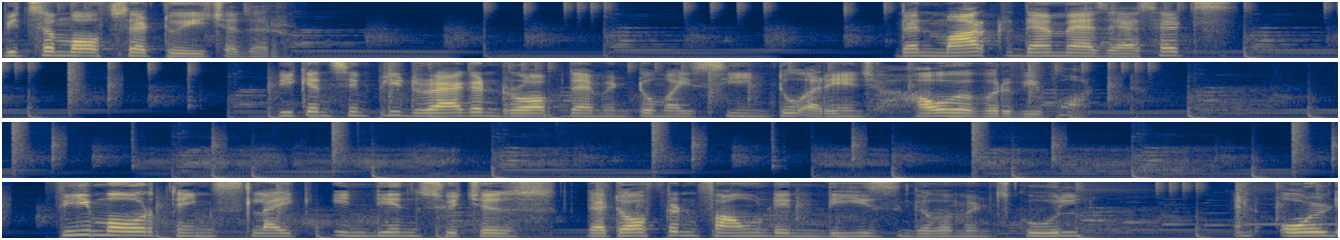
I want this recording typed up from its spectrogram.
with some offset to each other. Then marked them as assets we can simply drag and drop them into my scene to arrange however we want. Few more things like Indian switches that often found in these government school, an old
